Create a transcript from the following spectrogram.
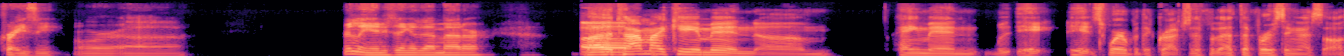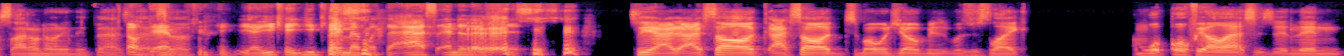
crazy or uh really anything of that matter. By the time Um I came in, um, Hangman hit, hit Swerve with the crutch. That's, that's the first thing I saw. So I don't know anything past Oh that. damn. So Yeah, you came you came at like the ass end of that shit. so yeah, I, I saw I saw Samoa Joe was just like, I'm whoop both of y'all asses, and then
